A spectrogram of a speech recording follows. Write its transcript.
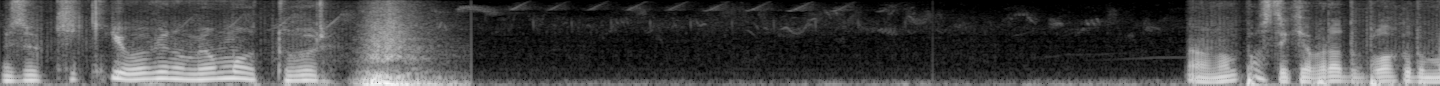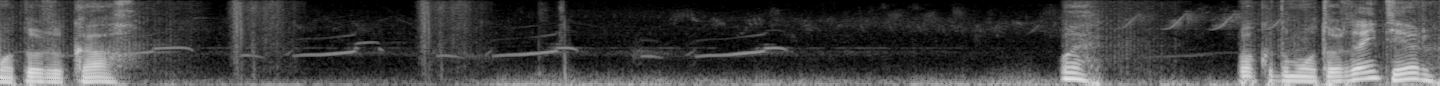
Mas o que que houve no meu motor? Não, não posso ter quebrado o bloco do motor do carro. Ué, o bloco do motor tá inteiro.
